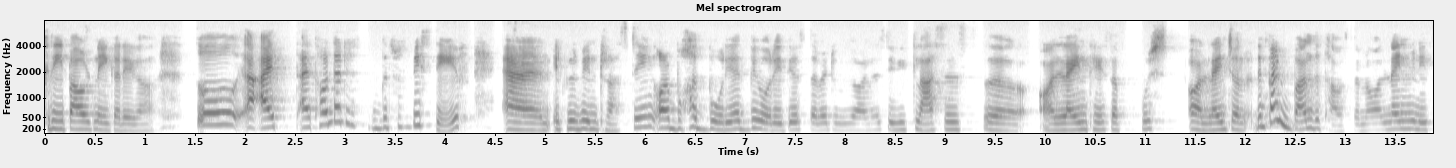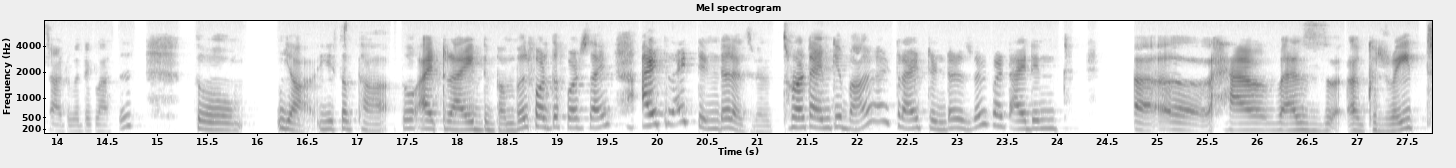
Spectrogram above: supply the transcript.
creep out नहीं करेगा। तो I I thought that it- this would be safe and it will be interesting और बहुत बोरियत भी हो रही थी उस समय to be honest क्योंकि classes ऑनलाइन थे सब कुछ ऑनलाइन चल इनफैक्ट बंद था उस समय ऑनलाइन भी नहीं स्टार्ट हुए थे क्लासेस तो या ये सब था तो आई ट्राइड बम्बल फॉर द फर्स्ट टाइम आई ट्राइड टिंडर एज वेल थोड़ा टाइम के बाद आई ट्राइड टिंडर एज वेल बट आई डेंट have as a great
